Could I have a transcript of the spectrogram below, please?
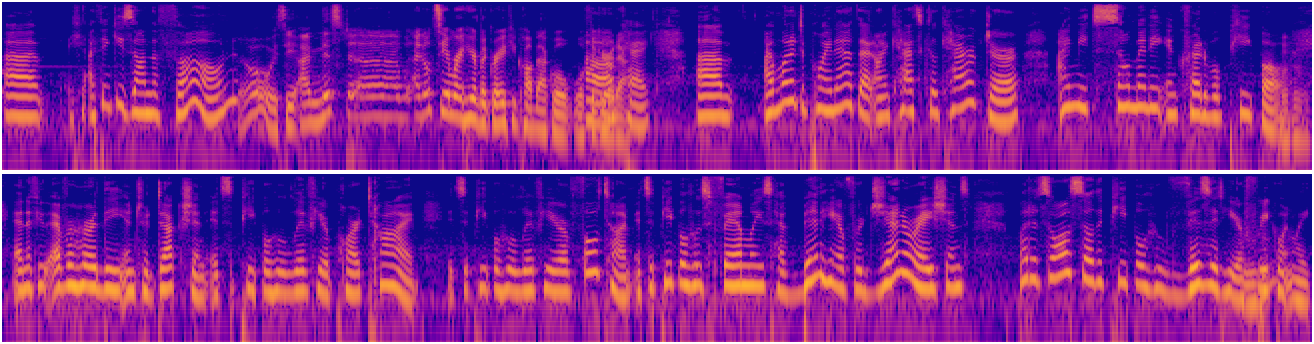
Uh, he- I think he's on the phone. Oh, is he? I missed. Uh, I don't see him right here, but Gray, if you call back, we'll, we'll figure Oh, it out. okay. Um, I wanted to point out that on Catskill Character, I meet so many incredible people. Mm-hmm. And if you ever heard the introduction, it's the people who live here part time. It's the people who live here full time. It's the people whose families have been here for generations. But it's also the people who visit here Mm-hmm. frequently,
